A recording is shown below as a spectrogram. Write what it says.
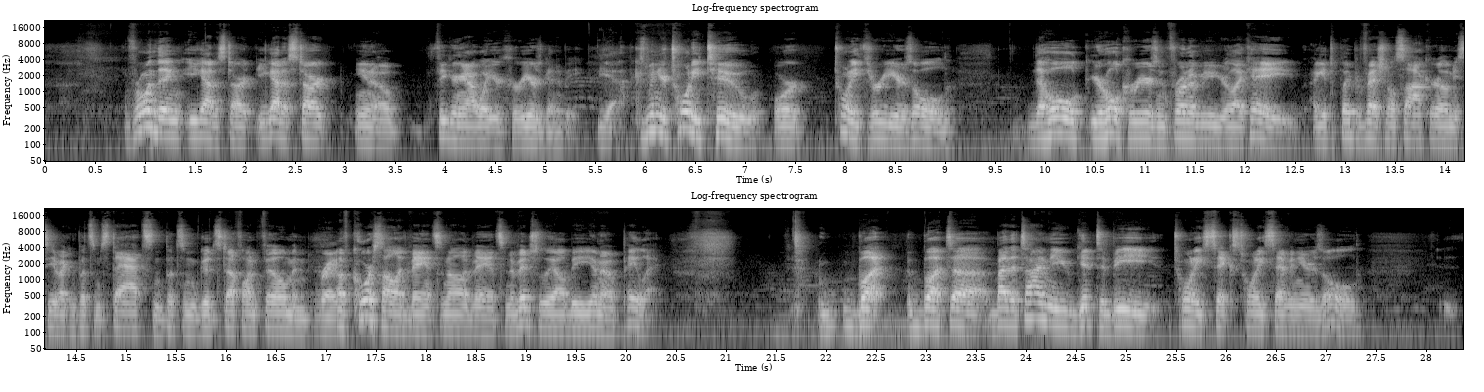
For one thing, you got to start. You got to start. You know, figuring out what your career is going to be. Yeah, Because when you're 22 or 23 years old, the whole your whole career's in front of you. You're like, hey, I get to play professional soccer. Let me see if I can put some stats and put some good stuff on film. And Right. of course, I'll advance and I'll advance, and eventually I'll be, you know, Pele. But but uh, by the time you get to be 26, 27 years old,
